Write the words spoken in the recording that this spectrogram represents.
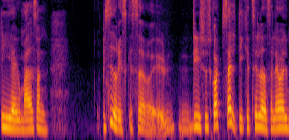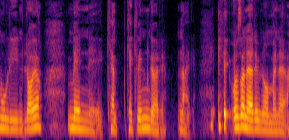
de er jo meget sådan besidderiske, så øh, de synes godt selv, de kan tillade sig at lave alle mulige løjer, men øh, kan, kan kvinden gøre det? Nej. og sådan er det jo, når man er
